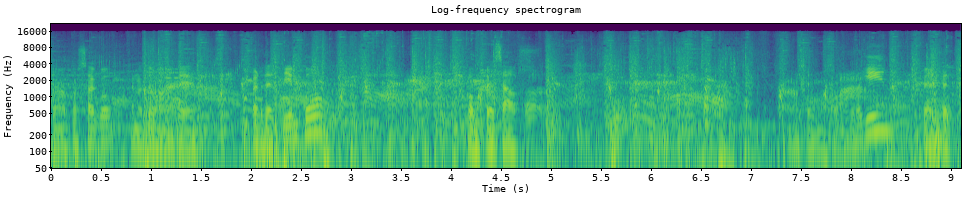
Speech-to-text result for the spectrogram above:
Toma por saco, que no tengo ganas de perder tiempo. Con pesados. Por aquí. Perfecto.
